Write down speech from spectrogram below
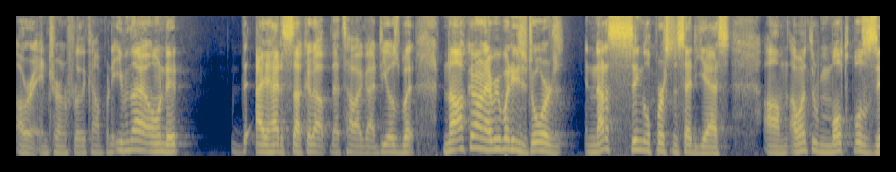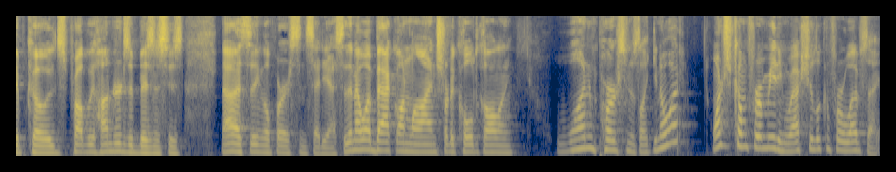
or an intern for the company. Even though I owned it, I had to suck it up. That's how I got deals. But knocking on everybody's doors, and not a single person said yes. Um, I went through multiple zip codes, probably hundreds of businesses. Not a single person said yes. So then I went back online, started cold calling. One person was like, you know what? Why don't you come for a meeting? We're actually looking for a website.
